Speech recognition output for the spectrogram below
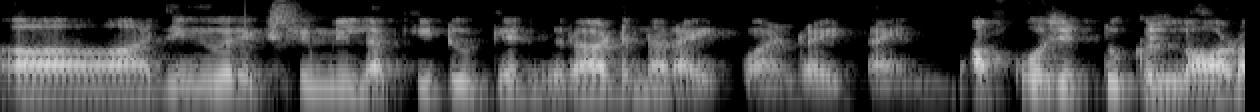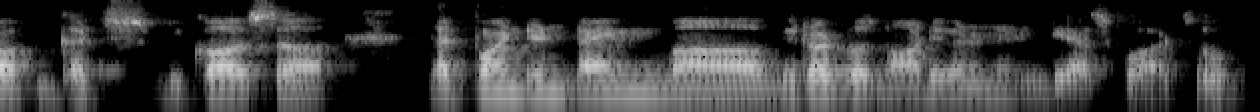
uh, I think we were extremely lucky to get Virat in the right point, right time. Of course, it took a lot of guts because uh, that point in time, uh, Virat was not even in India squad. So,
